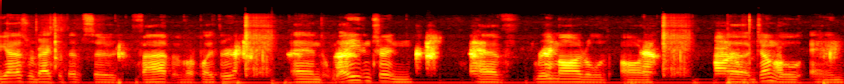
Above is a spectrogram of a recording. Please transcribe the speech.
Hey, guys, we're back with episode 5 of our playthrough. And Wade and Trenton have remodeled our uh, jungle, and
